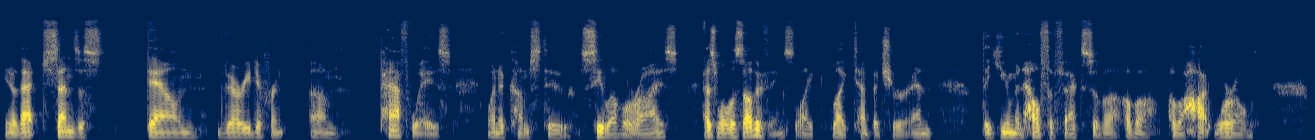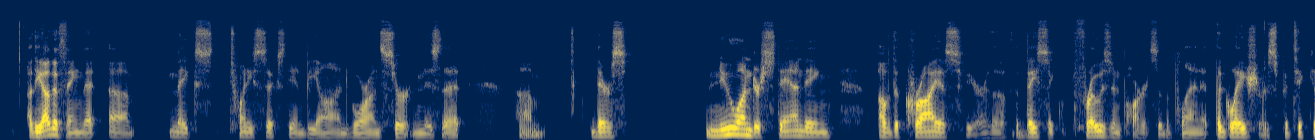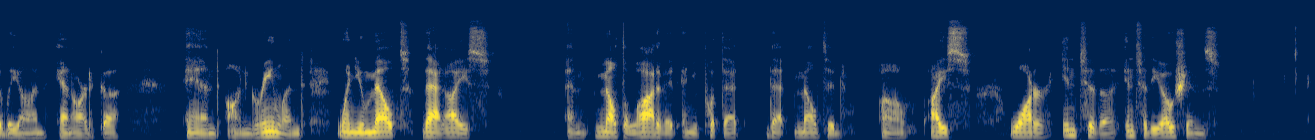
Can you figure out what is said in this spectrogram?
You know, that sends us down very different um, pathways when it comes to sea level rise, as well as other things like like temperature and the human health effects of a of a of a hot world. The other thing that uh, makes 2060 and beyond more uncertain is that um, there's new understanding of the cryosphere, the, the basic frozen parts of the planet, the glaciers, particularly on Antarctica and on Greenland. When you melt that ice and melt a lot of it, and you put that that melted uh, ice water into the into the oceans,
